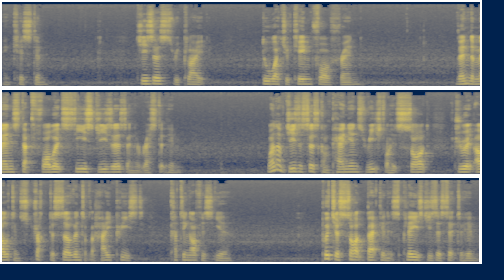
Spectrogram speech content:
and kissed him. Jesus replied, Do what you came for, friend. Then the men stepped forward, seized Jesus, and arrested him. One of Jesus' companions reached for his sword drew it out and struck the servant of the high priest, cutting off his ear. Put your sword back in its place, Jesus said to him,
